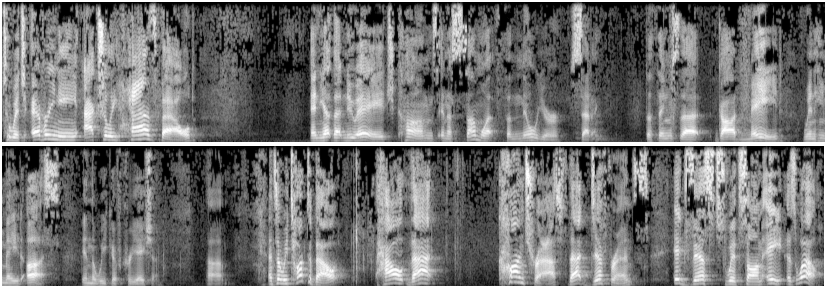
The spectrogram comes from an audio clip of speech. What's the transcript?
to which every knee actually has bowed, and yet that new age comes in a somewhat familiar setting. The things that God made when He made us in the week of creation. Um, and so we talked about how that contrast, that difference, exists with Psalm 8 as well.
